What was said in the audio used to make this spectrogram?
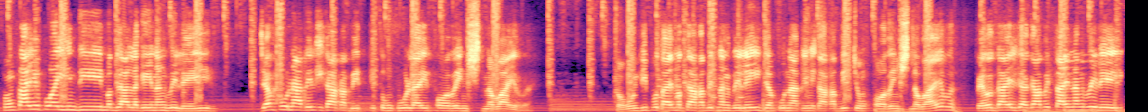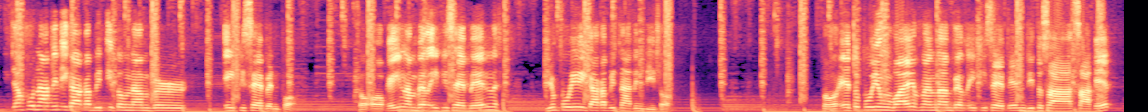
Kung tayo po ay hindi maglalagay ng relay, dyan po natin ikakabit itong kulay orange na wire. So kung hindi po tayo magkakabit ng relay, dyan po natin ikakabit yung orange na wire. Pero dahil gagamit tayo ng relay, dyan po natin ikakabit itong number 87 po. So okay, number 87, yun po yung ikakabit natin dito. So ito po yung wire ng number 87 dito sa socket.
